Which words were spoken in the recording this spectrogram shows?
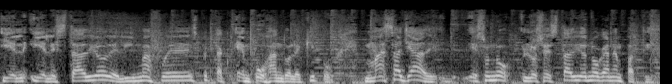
Y el, y el estadio de Lima fue espectacular, empujando al equipo. Más allá de eso, no, los estadios no ganan partidos,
